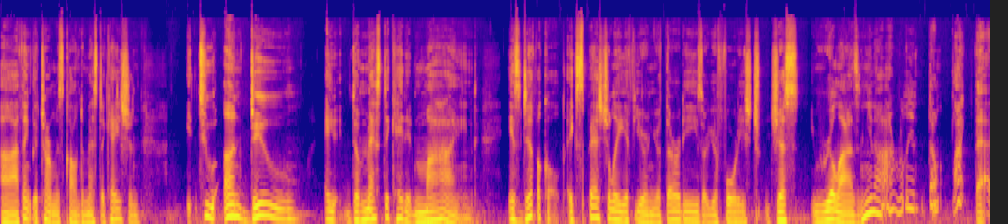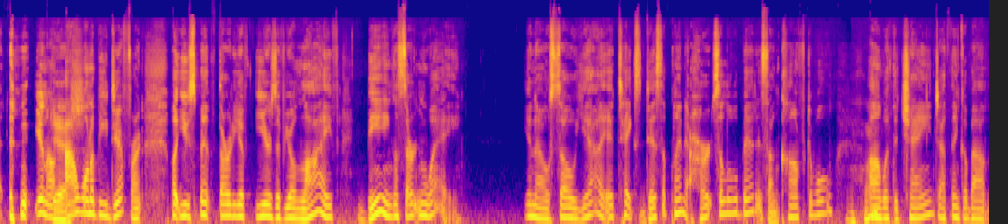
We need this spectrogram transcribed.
uh, I think the term is called domestication, to undo a domesticated mind is difficult, especially if you're in your 30s or your 40s, just realizing, you know, I really don't like that. you know, yes. I want to be different. But you spent 30 years of your life being a certain way. You know, so yeah, it takes discipline. It hurts a little bit. It's uncomfortable mm-hmm. uh, with the change. I think about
